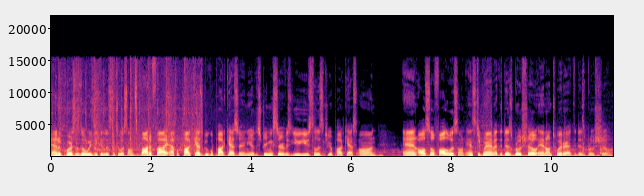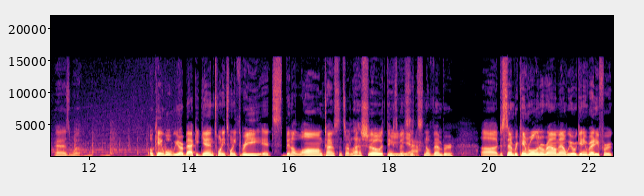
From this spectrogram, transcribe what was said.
And of course, as always, you can listen to us on Spotify, Apple Podcasts, Google Podcasts, or any other streaming service you use to listen to your podcast on. And also follow us on Instagram at the Des Bro Show and on Twitter at the Des Bro Show as well. Okay, well, we are back again, 2023. It's been a long time since our last show. I think it's been Yeah. since November. Uh, December came rolling around, man. We were getting ready for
